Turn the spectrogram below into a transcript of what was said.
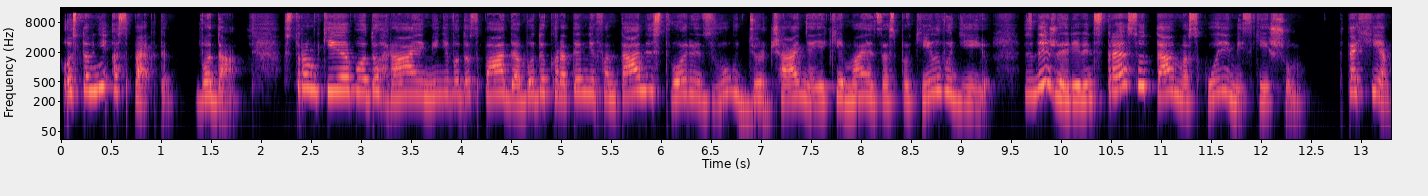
Основні аспекти вода. Струмки, водограї, міні-водоспади або декоративні фонтани створюють звук дзюрчання, який має заспокійливу дію, знижує рівень стресу та маскує міський шум. Птахи.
